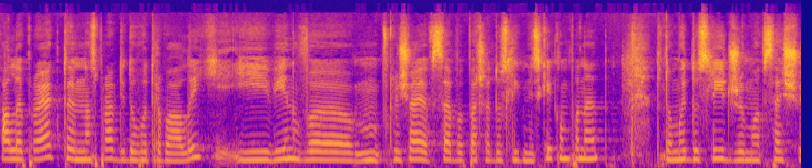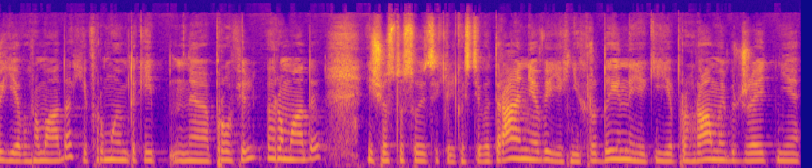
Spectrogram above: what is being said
Але проект насправді довготривалий і він в, включає в себе перше дослідницький компонент. Тобто ми досліджуємо все, що є в громадах, і формуємо такий профіль громади, і що стосується кількості ветеранів, їхніх родин, які є програми бюджетні,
